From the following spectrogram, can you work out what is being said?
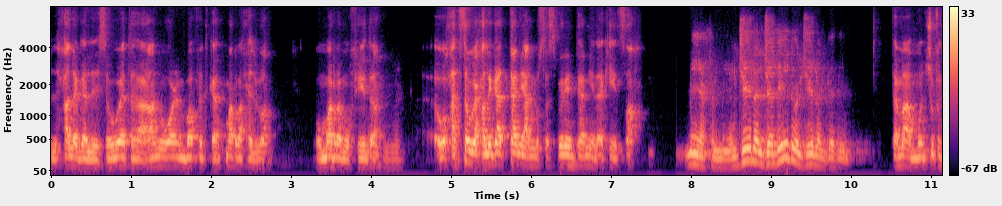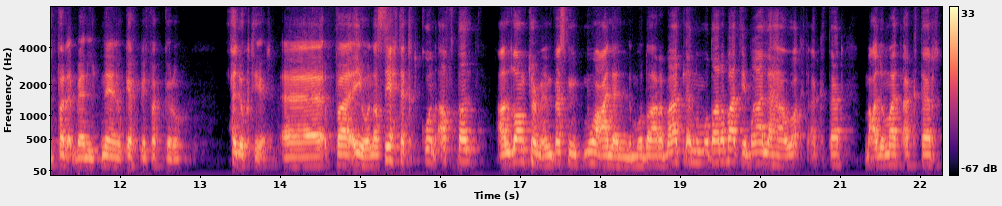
الحلقة اللي سويتها عن وارن بافيت كانت مرة حلوة ومرة مفيدة. وحتسوي حلقات ثانية عن مستثمرين ثانيين أكيد صح؟ 100% الجيل الجديد والجيل القديم. تمام ونشوف الفرق بين الاثنين وكيف بيفكروا. حلو كثير آه فإيوه نصيحتك تكون أفضل على ال long term investment مو على المضاربات لأنه المضاربات يبغى لها وقت أكثر معلومات أكثر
